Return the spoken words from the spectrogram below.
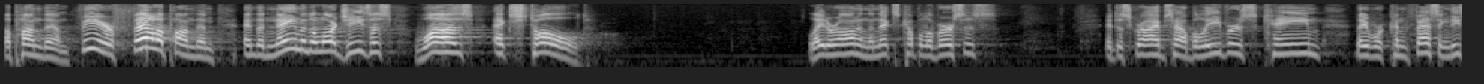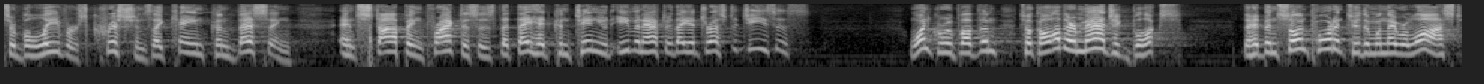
upon them. Fear fell upon them. And the name of the Lord Jesus was extolled. Later on in the next couple of verses, it describes how believers came, they were confessing. These are believers, Christians. They came confessing and stopping practices that they had continued even after they had trusted Jesus. One group of them took all their magic books that had been so important to them when they were lost.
